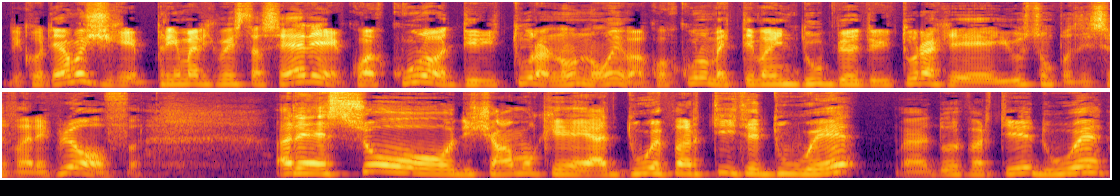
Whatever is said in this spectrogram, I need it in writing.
ricordiamoci che prima di questa serie qualcuno addirittura, non noi, ma qualcuno metteva in dubbio addirittura che Houston potesse fare playoff. Adesso diciamo che a due partite due, due partite due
